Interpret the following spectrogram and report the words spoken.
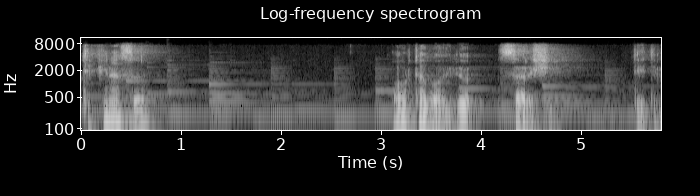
Tipi nasıl? Orta boylu, sarışın, dedim.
